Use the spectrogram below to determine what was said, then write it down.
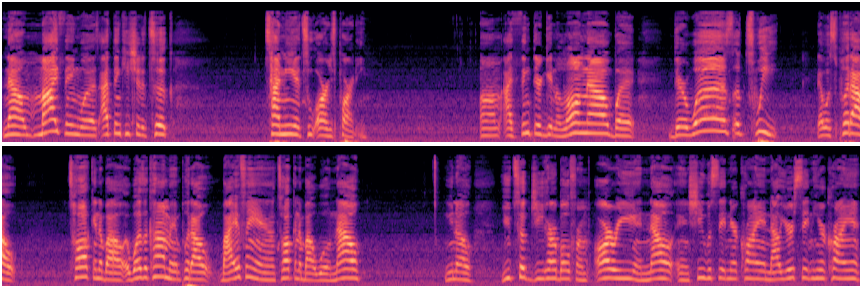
Now, my thing was, I think he should have took Tania to Ari's party. Um, I think they're getting along now, but there was a tweet that was put out talking about it was a comment put out by a fan talking about well now you know you took G Herbo from Ari and now and she was sitting there crying now you're sitting here crying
